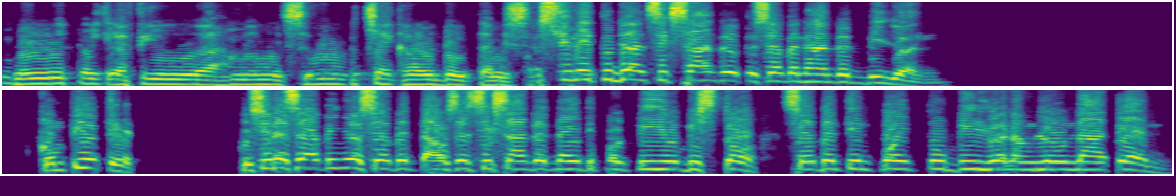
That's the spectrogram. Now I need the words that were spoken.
we, will we take a few uh, minutes, we'll check our data. Chair. Estimate ko dyan, 600 to 700 billion. Compute it. Kung sinasabi nyo, 7,694 PUBs to, 17.2 billion ang loan natin.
